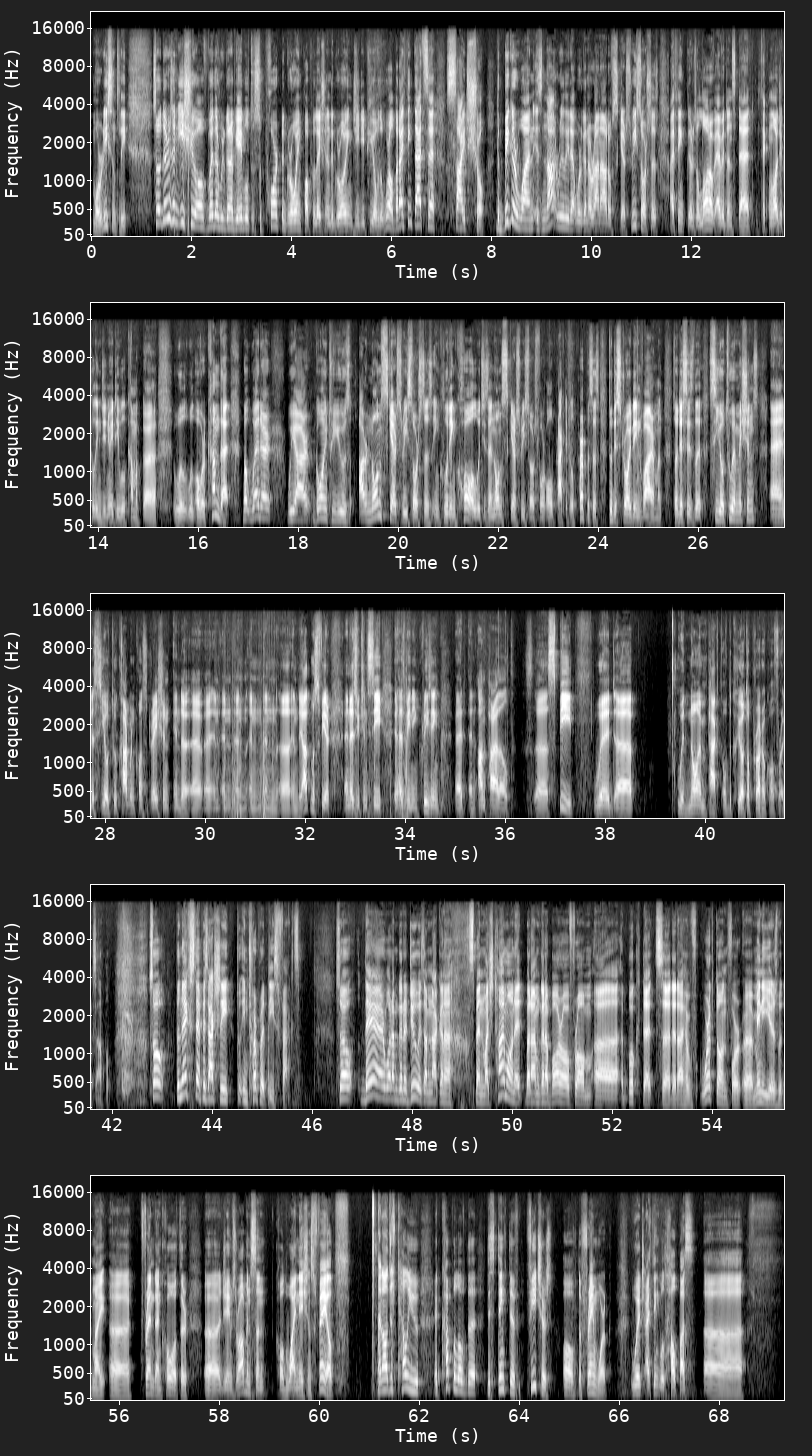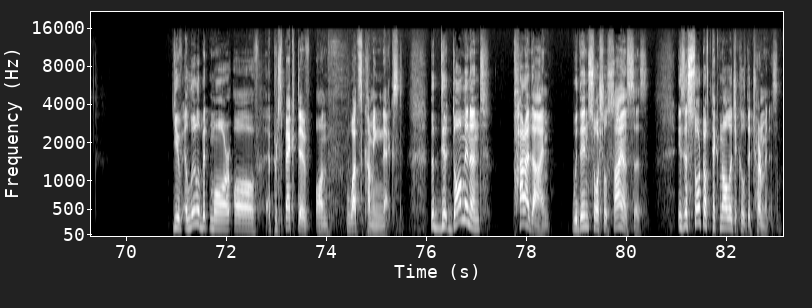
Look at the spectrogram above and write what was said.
more recently. So there is an issue of whether we're going to be able to support the growing population and the growing GDP of the world, but I think that's a sideshow. The bigger one is not really that we're going to run out of scarce resources. I think there's a lot of evidence that technological ingenuity will, come, uh, will, will overcome that, but whether we are going to use our non-scarce resources, including coal, which is a non-scarce resource for all practical purposes, to destroy the environment. So this is the CO2 emissions and the CO2 carbon concentration in the, uh, uh in, in, in, in, uh, in the atmosphere. And as you can see, it has been increasing at an unparalleled uh, speed with, uh, with no impact of the Kyoto Protocol, for example. So the next step is actually to interpret these facts. So there, what I'm going to do is I'm not going to spend much time on it, but I'm going to borrow from uh, a book that's, uh, that I have worked on for uh, many years with my uh, friend and co-author James Robinson called Why Nations Fail. And I'll just tell you a couple of the distinctive features of the framework, which I think will help us uh, give a little bit more of a perspective on what's coming next. The, the dominant paradigm within social sciences is a sort of technological determinism.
